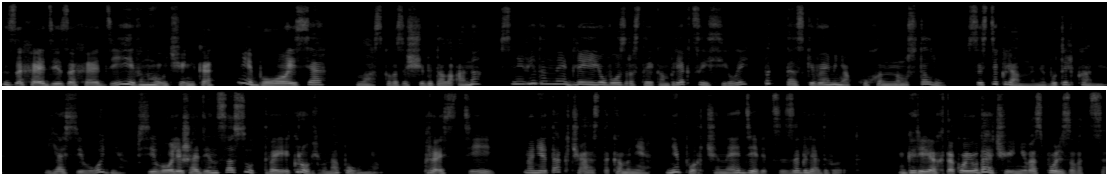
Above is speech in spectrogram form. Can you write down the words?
«Заходи, заходи, внученька, не бойся!» Ласково защебетала она, с невиданной для ее возраста и комплекции силой, подтаскивая меня к кухонному столу со стеклянными бутыльками. Я сегодня всего лишь один сосуд твоей кровью наполню. Прости, но не так часто ко мне непорченные девицы заглядывают. Грех такой удачей не воспользоваться.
